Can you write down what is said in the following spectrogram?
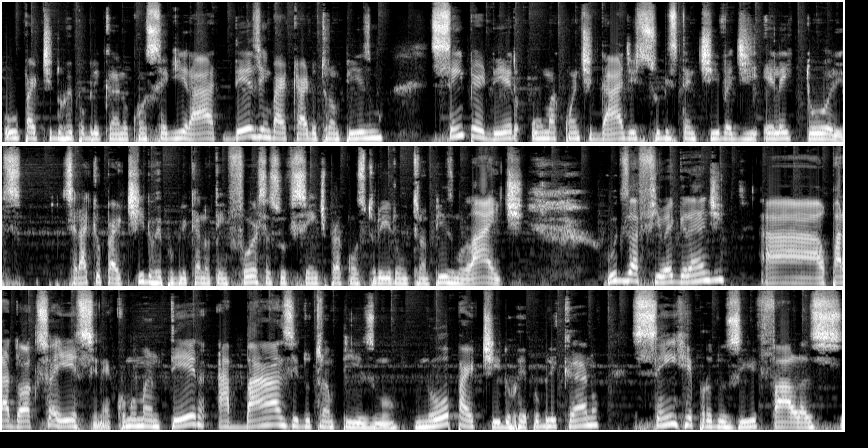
o Partido Republicano conseguirá desembarcar do trumpismo sem perder uma quantidade substantiva de eleitores. Será que o Partido Republicano tem força suficiente para construir um trumpismo light? O desafio é grande a, o paradoxo é esse, né? Como manter a base do trumpismo no Partido Republicano sem reproduzir falas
